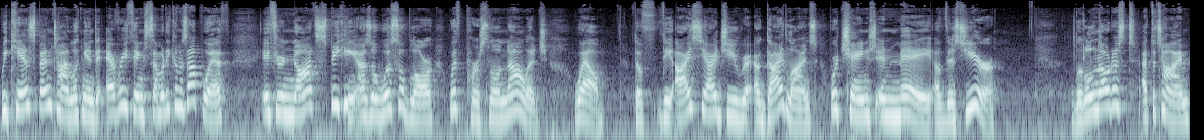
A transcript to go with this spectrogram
We can't spend time looking into everything somebody comes up with if you're not speaking as a whistleblower with personal knowledge. Well, the, the ICIG uh, guidelines were changed in May of this year. Little noticed at the time,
